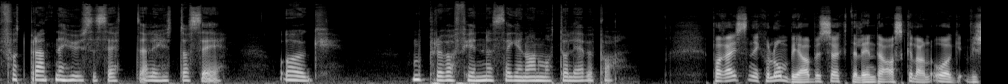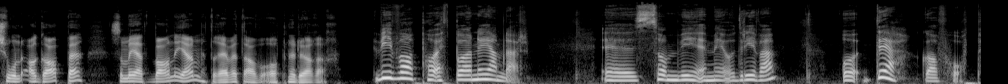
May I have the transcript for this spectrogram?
fått brent ned huset sitt eller hytta si, og må prøve å finne seg en annen måte å leve på. På reisen i Colombia besøkte Linda Askeland òg Visjon Agape, som er et barnehjem drevet av Åpne dører. Vi var på et barnehjem der, eh, som vi er med å drive, og det gav håp.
